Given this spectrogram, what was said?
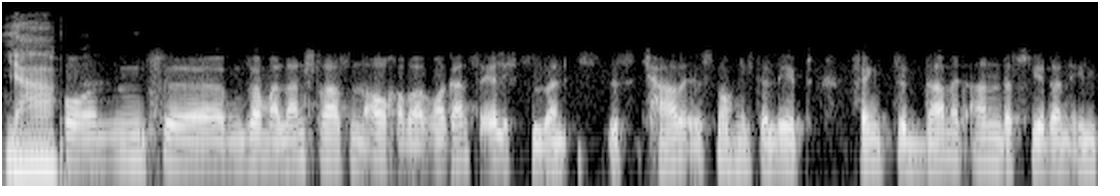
Ja. Und äh, sagen wir mal Landstraßen auch, aber um mal ganz ehrlich zu sein, ich, ich habe es noch nicht erlebt. Fängt damit an, dass wir dann eben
